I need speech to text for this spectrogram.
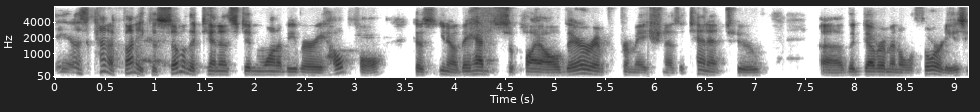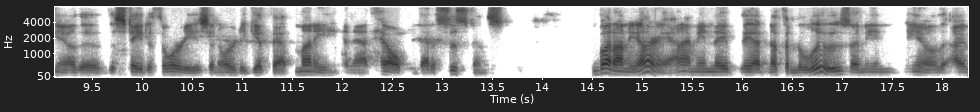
it was kind of funny because some of the tenants didn't want to be very helpful because you know they had to supply all their information as a tenant to uh, the governmental authorities, you know, the, the state authorities in order to get that money and that help, that assistance. But on the other hand, I mean, they, they had nothing to lose. I mean, you know, I,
